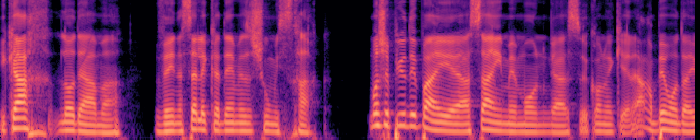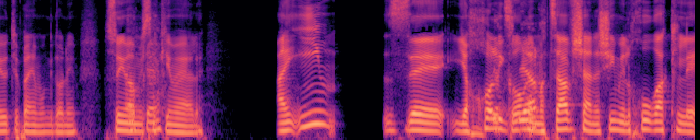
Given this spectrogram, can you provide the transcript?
ייקח, לא יודע מה, וינסה לקדם איזשהו משחק, כמו שפיודיפיי אה, עשה עם מונגס וכל מיני כאלה, הרבה מאוד היוטיוברים הגדולים עשו עם אוקיי. המשחקים האלה. האם זה יכול לגרום יצליח? למצב שאנשים ילכו רק ל,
